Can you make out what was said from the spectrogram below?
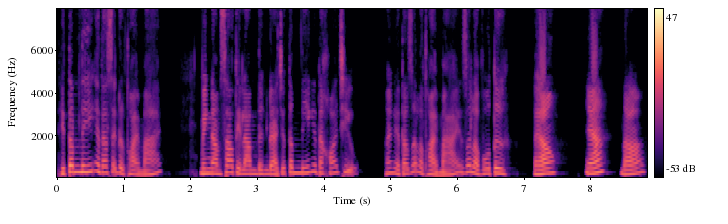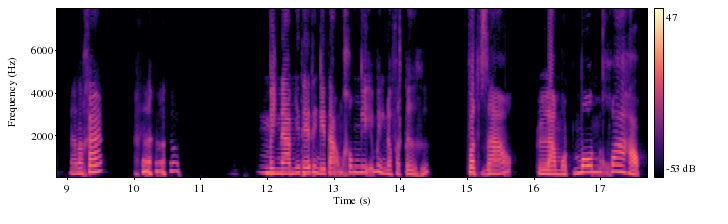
Thì tâm lý người ta sẽ được thoải mái mình làm sao thì làm đừng để cho tâm lý người ta khó chịu. Đấy, người ta rất là thoải mái rất là vô tư. Phải không? Nhá. Đó là nó khác. Mình làm như thế thì người ta cũng không nghĩ mình là phật tử. Phật giáo là một môn khoa học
